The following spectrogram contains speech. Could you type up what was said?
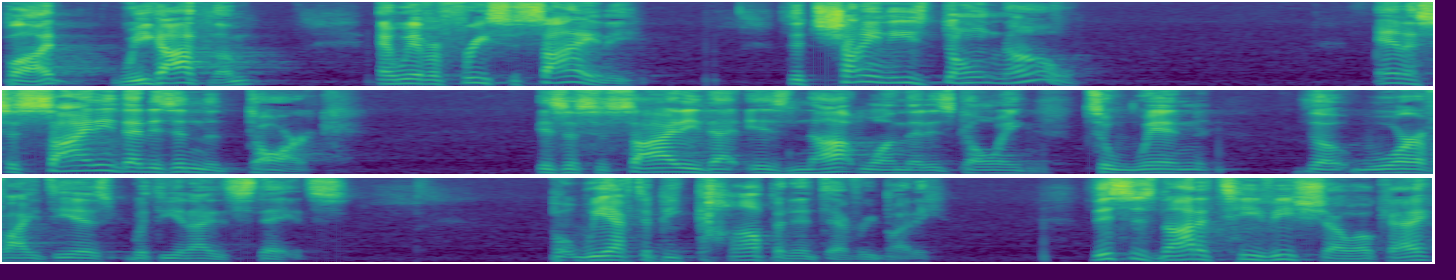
but we got them. And we have a free society. The Chinese don't know. And a society that is in the dark is a society that is not one that is going to win the war of ideas with the United States. But we have to be competent, everybody. This is not a TV show, okay?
